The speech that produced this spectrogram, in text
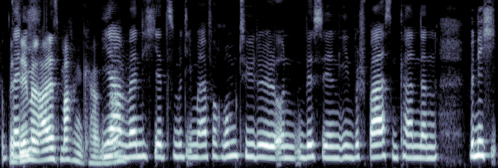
mit dem ich, man alles machen kann. Ja, ne? wenn ich jetzt mit ihm einfach rumtüdel und ein bisschen ihn bespaßen kann, dann bin ich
